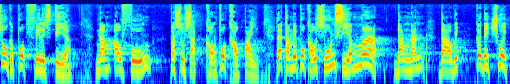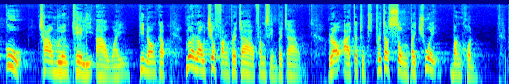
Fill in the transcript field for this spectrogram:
สู้กับพวกฟิลิสเตียนำเอาฝูงปศุสัตว์ของพวกเขาไป และทำให้พวกเขาสูญเสียมาก ดังนั้นดาวิดก็ได้ช่วยกู้ชาวเมืองเคลีอาไว้ พี่น้องครับเมื่อเราเชื่อฟังพระเจ้าฟังเสียงพระเจ้า เราอาจจะถูกพระเจ้าส่งไปช่วยบางคน ไป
